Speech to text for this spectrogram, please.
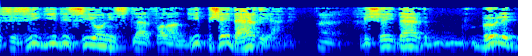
sizi gidi siyonistler falan deyip bir şey derdi yani. Evet. Bir şey derdi. Böyle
